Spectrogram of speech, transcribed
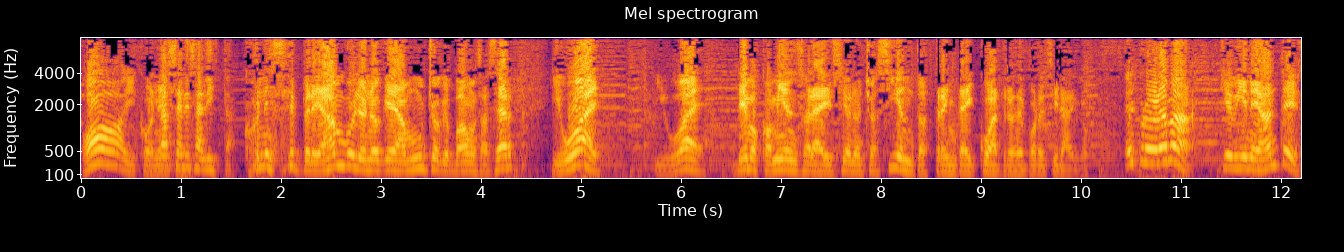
¡Ay! con Estás ese, en esa lista. con ese preámbulo no queda mucho que podamos hacer. Igual, igual, demos comienzo a la edición 834 de Por Decir Algo. El programa que viene antes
